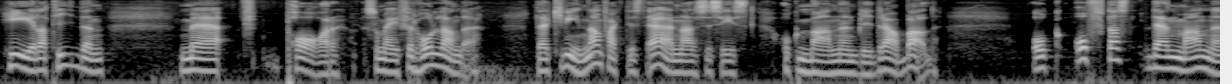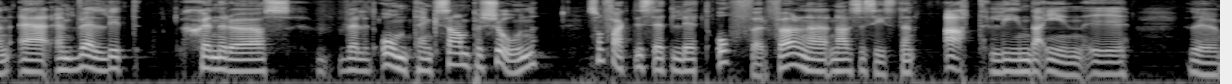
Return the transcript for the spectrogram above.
hela tiden med par som är i förhållande. Där kvinnan faktiskt är narcissist och mannen blir drabbad. Och oftast den mannen är en väldigt generös, väldigt omtänksam person som faktiskt är ett lätt offer för den här narcissisten att linda in i, eh,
